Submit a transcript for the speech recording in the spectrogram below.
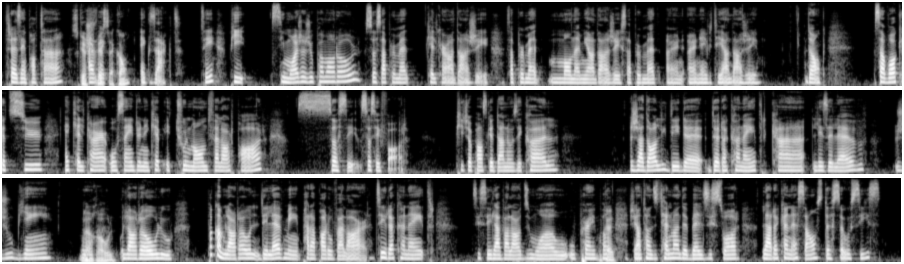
très important. Ce que je fais, ça compte. Exact. Tu sais, puis si moi je joue pas mon rôle, ça, ça peut mettre quelqu'un en danger. Ça peut mettre mon ami en danger. Ça peut mettre un, un invité en danger. Donc, savoir que tu es quelqu'un au sein d'une équipe et tout le monde fait leur part, ça, c'est, ça, c'est fort. Puis je pense que dans nos écoles, j'adore l'idée de, de reconnaître quand les élèves jouent bien Leur ou- rôle. leur rôle ou pas comme leur rôle d'élève, mais par rapport aux valeurs. Tu sais, reconnaître si c'est la valeur du mois ou, ou peu importe. J'ai entendu tellement de belles histoires. La reconnaissance de ça aussi,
